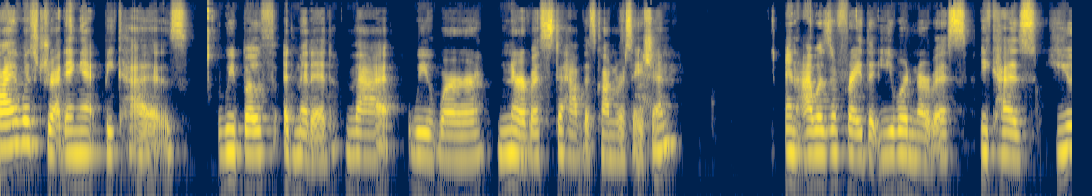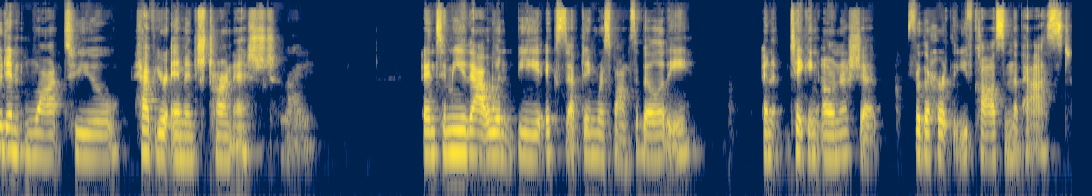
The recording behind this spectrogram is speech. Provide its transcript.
I was dreading it because we both admitted that we were nervous to have this conversation. And I was afraid that you were nervous because you didn't want to have your image tarnished. Right. And to me, that wouldn't be accepting responsibility and taking ownership for the hurt that you've caused in the past.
